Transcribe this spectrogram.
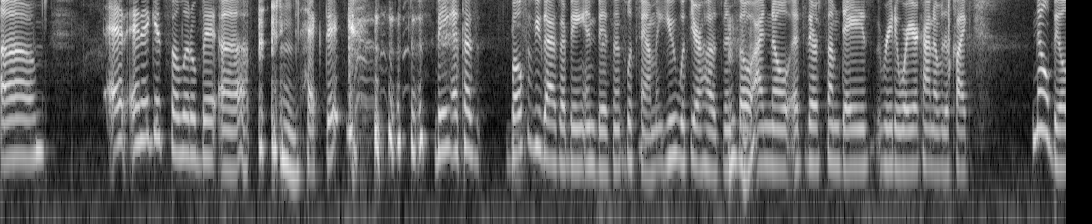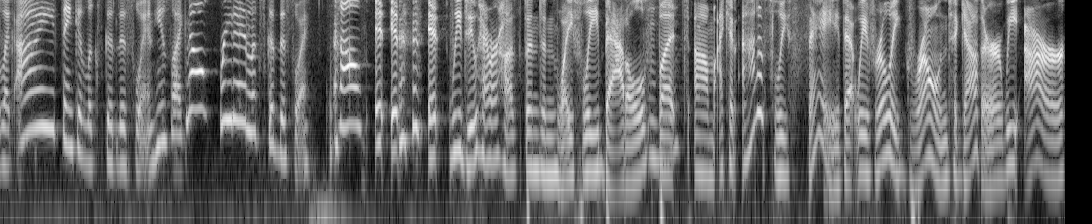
um, and, and it gets a little bit uh, hectic. Being because both of you guys are being in business with family. You with your husband. So Mm-hmm. I know if there's some days, Rita, where you're kind of just like, no, Bill. Like I think it looks good this way, and he's like, no, Rita, it looks good this way. Well, it, it, it, we do have our husband and wifely battles, Mm-hmm. but um, I can honestly say that we've really grown together. We are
